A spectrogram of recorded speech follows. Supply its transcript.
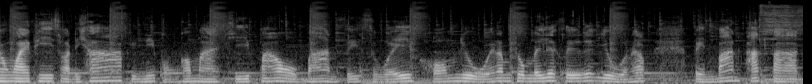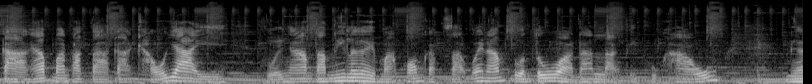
ช่อง YP สวัสดีครับคลิปนี้ผมก็มาชี้เป้าบ้านสวยๆพร้อมอยู่ให้ท่านผู้ชมได้เลือกซื้อเลือกอยู่นะครับ เป็นบ้านพักตาอากาศครับ บ้านพักตาอากาศเขาใหญ่ สวยงามตามนี้เลย มาพร้อมกับสระว่ายน้ำส่วนตัวด้านหลังติดภูเขา เนื้อ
